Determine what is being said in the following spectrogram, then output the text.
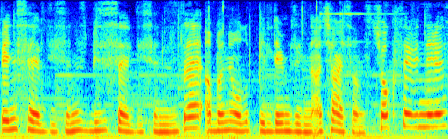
beni sevdiyseniz, bizi sevdiyseniz de abone olup bildirim zilini açarsanız çok seviniriz.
